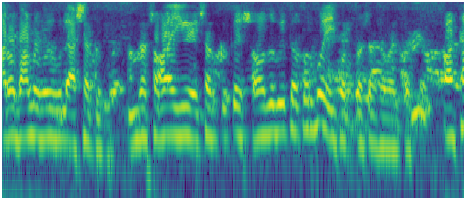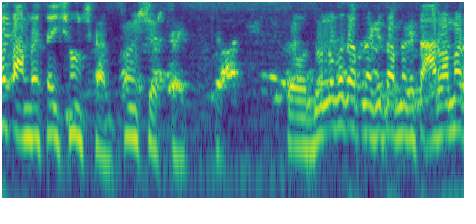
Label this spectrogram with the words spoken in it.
আরও ভালো হবে বলে আশা করি। আমরা সবাই এই সরকারকে সহযোগিতা করব এই প্রত্যাশা সবার কাছে। অর্থাৎ আমরা চাই সংস্কার। সংস্কার চাই। তো ধন্যবাদ আপনাকে। তো আপনার কাছে আরও আমার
